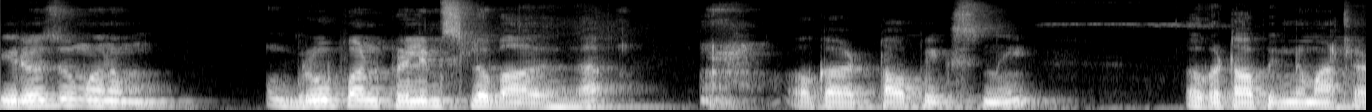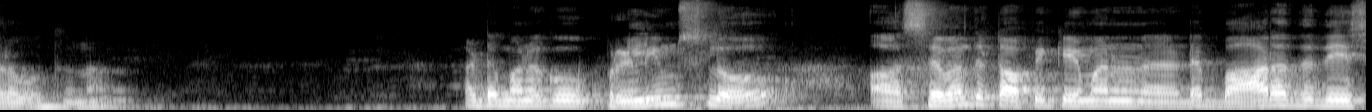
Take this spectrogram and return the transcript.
ఈరోజు మనం గ్రూప్ వన్ ప్రిలిమ్స్లో భాగంగా ఒక టాపిక్స్ని ఒక టాపిక్ని మాట్లాడబోతున్నా. అంటే మనకు ప్రిలిమ్స్లో సెవెంత్ టాపిక్ ఏమన్నా అంటే భారతదేశ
